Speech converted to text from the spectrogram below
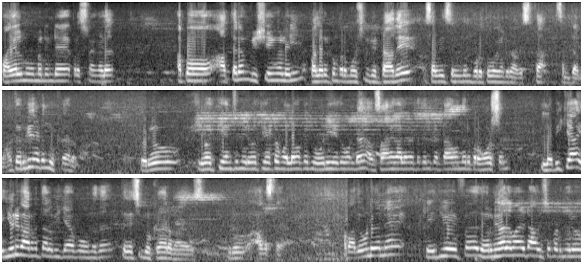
ഫയൽ മൂവ്മെന്റിന്റെ പ്രശ്നങ്ങൾ അപ്പോൾ അത്തരം വിഷയങ്ങളിൽ പലർക്കും പ്രൊമോഷൻ കിട്ടാതെ സർവീസിൽ നിന്നും പുറത്തു പോകേണ്ട ഒരു അവസ്ഥ അത് തീർച്ചയായിട്ടും ദുഃഖകരമാണ് ഒരു ഇരുപത്തിയഞ്ചും ഇരുപത്തിയെട്ടും കൊല്ലമൊക്കെ ജോലി ചെയ്തുകൊണ്ട് അവസാന കാലഘട്ടത്തിൽ കിട്ടാവുന്ന ഒരു പ്രൊമോഷൻ ലഭിക്കുക ഈ ഒരു കാരണത്താൽ ലഭിക്കാൻ പോകുന്നത് തികച്ചും ദുഃഖകരമായ ഒരു അവസ്ഥയാണ്. അപ്പോൾ അതുകൊണ്ട് തന്നെ കെ ജി എഫ് ദീർഘകാലമായിട്ട് ആവശ്യപ്പെടുന്നൊരു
